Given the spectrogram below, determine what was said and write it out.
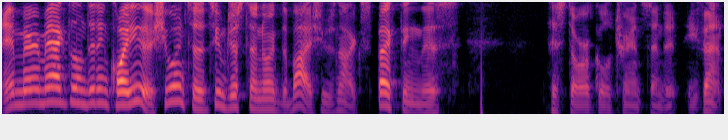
And Mary Magdalene didn't quite either. She went to the tomb just to anoint the body. She was not expecting this historical transcendent event.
